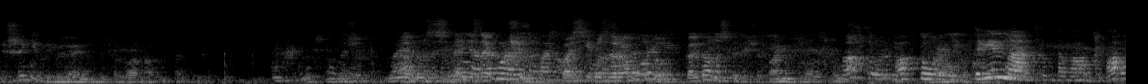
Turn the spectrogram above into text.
Решение принято. Леонид еще 20 статью. Ну что Значит, на этом заседание закончено. Спасибо за работу. Когда у нас следующее? Во вторник. Во вторник, 13 Ой,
